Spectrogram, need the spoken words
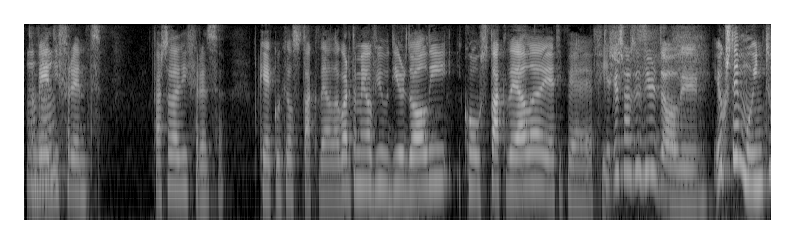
também Uhum. é diferente. Faz toda a diferença. Porque é com aquele sotaque dela. Agora também ouvi o Dear Dolly e com o sotaque dela é tipo, é O que fixe. é que achaste de Dear Dolly? Eu gostei muito.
